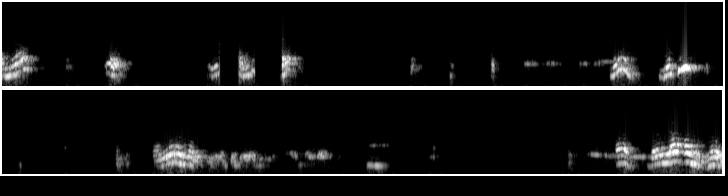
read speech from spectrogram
Hello? No, no sé. À, đây lá có mình nổi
